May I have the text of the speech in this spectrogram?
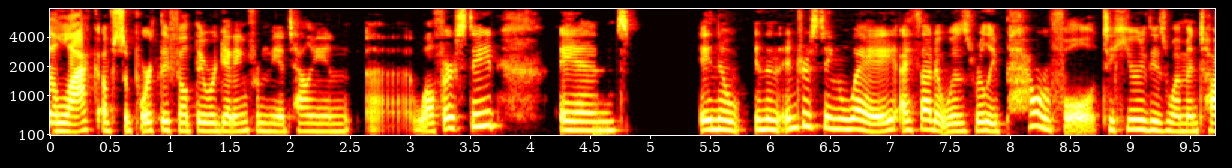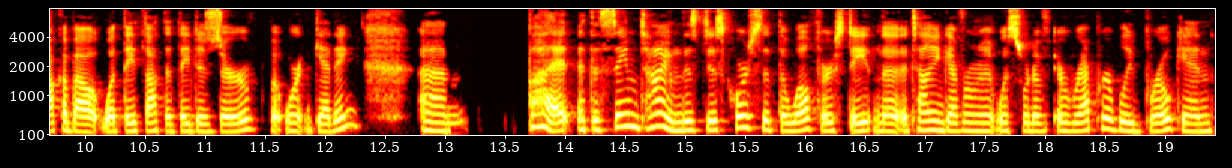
the lack of support they felt they were getting from the Italian uh, welfare state. And in a in an interesting way, I thought it was really powerful to hear these women talk about what they thought that they deserved but weren't getting. Um, but at the same time, this discourse that the welfare state and the Italian government was sort of irreparably broken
